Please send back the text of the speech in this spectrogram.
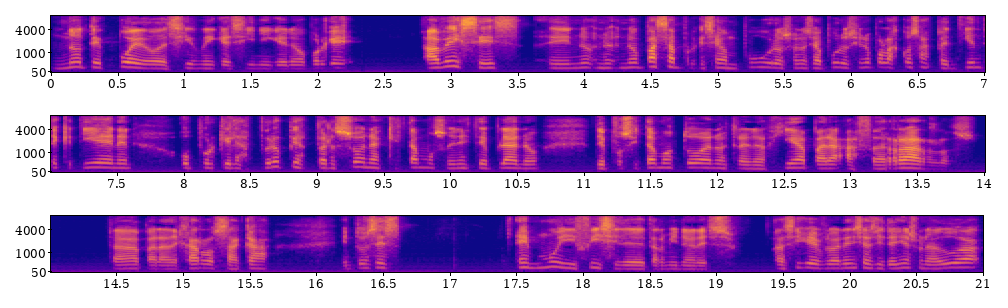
No te puedo decir ni que sí ni que no, porque a veces eh, no, pasa porque sean puros o no sean puros, sino por las cosas pendientes que tienen o porque las propias personas que estamos en este plano depositamos toda nuestra energía para aferrarlos, para dejarlos acá. Entonces, es muy difícil de determinar eso. Así que, Florencia, si tenías una duda,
